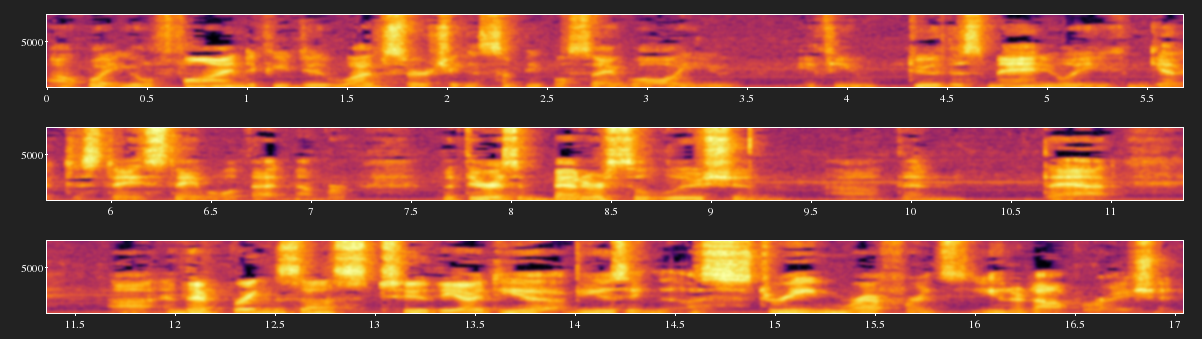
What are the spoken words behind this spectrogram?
Uh, what you'll find if you do web searching is some people say, well, you if you do this manually, you can get it to stay stable at that number. But there is a better solution uh, than that. Uh, and that brings us to the idea of using a stream reference unit operation.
